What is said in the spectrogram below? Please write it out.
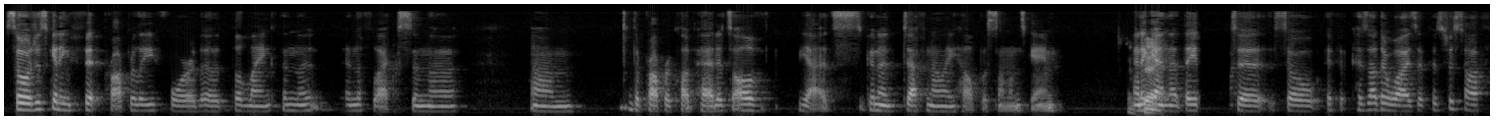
So just getting fit properly for the the length and the and the flex and the um, the proper club head. It's all, yeah, it's going to definitely help with someone's game. And again, that they to so if because otherwise, if it's just off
